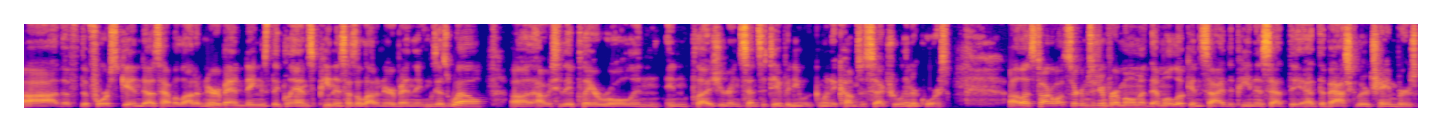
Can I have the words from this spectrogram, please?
Uh, the, the foreskin does have a lot of nerve endings. The glans penis has a lot of nerve endings as well. Uh, obviously, they play a role in, in pleasure and sensitivity when it comes to sexual intercourse. Uh, let's talk about circumcision for a moment, then we'll look inside the penis at the at the vascular chambers.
